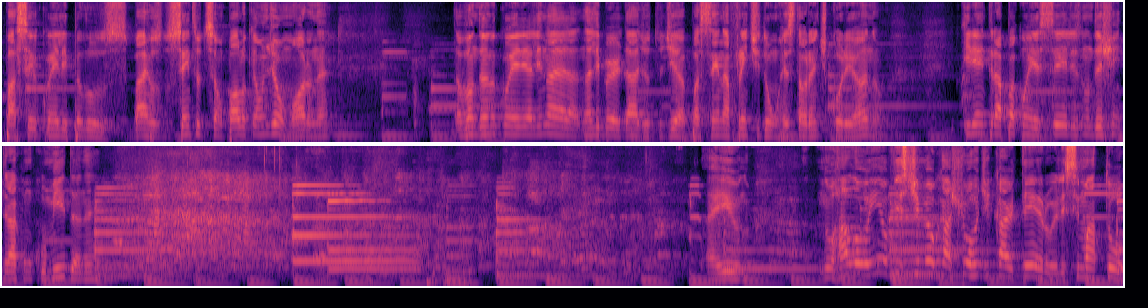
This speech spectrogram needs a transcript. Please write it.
passei com ele pelos bairros do centro de São Paulo, que é onde eu moro, né? Tava andando com ele ali na, na Liberdade outro dia. Passei na frente de um restaurante coreano. Queria entrar para conhecer, eles não deixam entrar com comida, né? Aí, no, Halloween eu vesti meu cachorro de carteiro, ele se matou.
